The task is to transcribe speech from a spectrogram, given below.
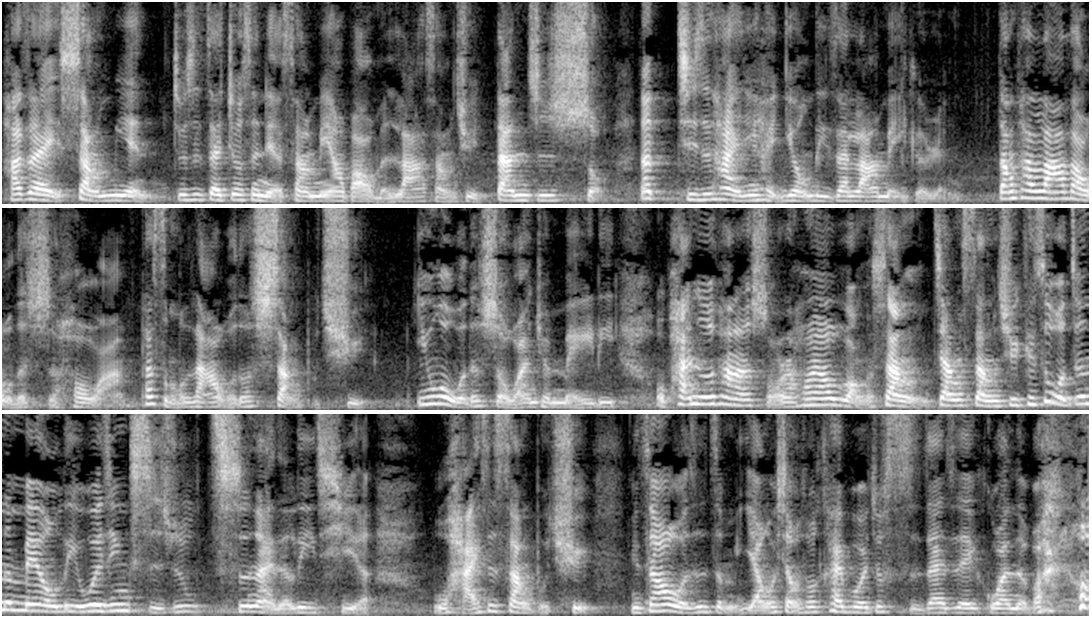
他在上面，就是在救生艇上面要把我们拉上去，单只手。那其实他已经很用力在拉每一个人。当他拉到我的时候啊，他怎么拉我都上不去。因为我的手完全没力，我攀住他的手，然后要往上这样上去，可是我真的没有力，我已经使出吃奶的力气了，我还是上不去。你知道我是怎么样？我想说，该不会就死在这一关了吧？然后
